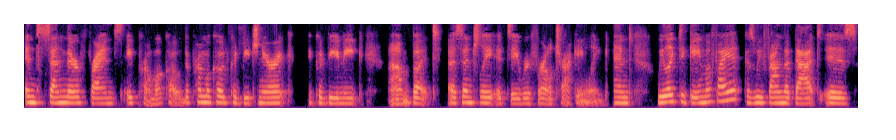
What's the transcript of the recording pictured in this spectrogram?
and send their friends a promo code. The promo code could be generic, it could be unique, um, but essentially it's a referral tracking link. And we like to gamify it because we found that that is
